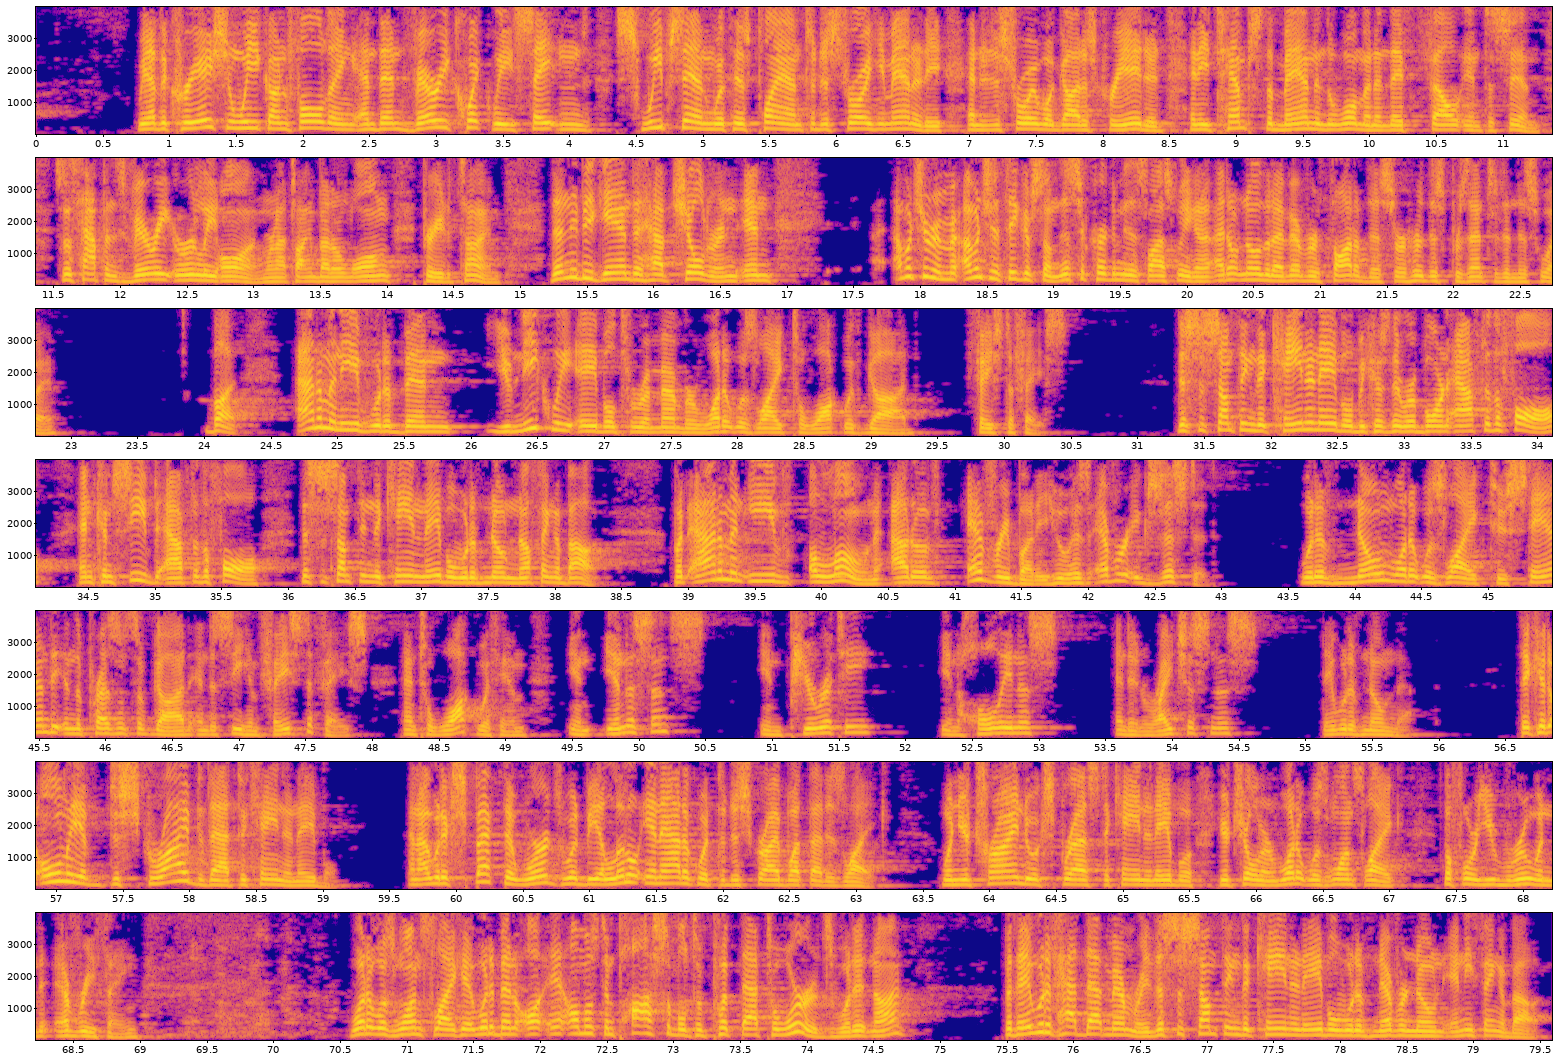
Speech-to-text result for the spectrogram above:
We have the creation week unfolding and then very quickly Satan sweeps in with his plan to destroy humanity and to destroy what God has created. And he tempts the man and the woman and they fell into sin. So this happens very early on. We're not talking about a long period of time. Then they began to have children and I want you to remember, I want you to think of something. This occurred to me this last week and I don't know that I've ever thought of this or heard this presented in this way. But Adam and Eve would have been uniquely able to remember what it was like to walk with God face to face. This is something that Cain and Abel, because they were born after the fall and conceived after the fall, this is something that Cain and Abel would have known nothing about. But Adam and Eve alone, out of everybody who has ever existed, would have known what it was like to stand in the presence of God and to see Him face to face and to walk with Him in innocence, in purity, in holiness, and in righteousness. They would have known that. They could only have described that to Cain and Abel. And I would expect that words would be a little inadequate to describe what that is like. When you're trying to express to Cain and Abel, your children, what it was once like before you ruined everything. What it was once like, it would have been almost impossible to put that to words, would it not? But they would have had that memory. This is something that Cain and Abel would have never known anything about.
